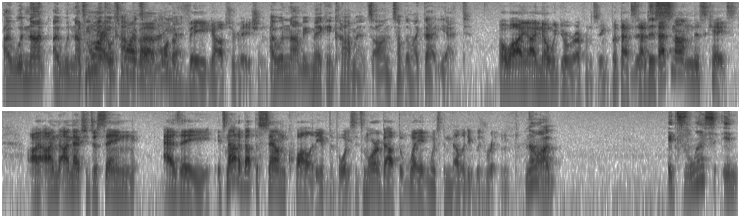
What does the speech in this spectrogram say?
I would not. I would not It's be more, making it's more of comments on a that more of a vague observation. I would not be making comments on something like that yet. Oh, I, I know what you're referencing, but that's that's this- that's not in this case. I, I'm I'm actually just saying, as a it's not about the sound quality of the voice it's more about the way in which the melody was written No, I. It's less in,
